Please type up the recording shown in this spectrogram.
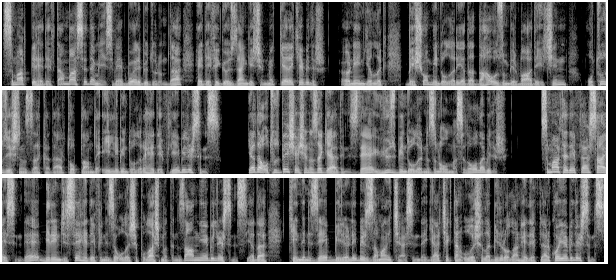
smart bir hedeften bahsedemeyiz ve böyle bir durumda hedefi gözden geçirmek gerekebilir. Örneğin yıllık 5-10 bin doları ya da daha uzun bir vade için 30 yaşınıza kadar toplamda 50 bin doları hedefleyebilirsiniz. Ya da 35 yaşınıza geldiğinizde 100 bin dolarınızın olması da olabilir. Smart hedefler sayesinde birincisi hedefinize ulaşıp ulaşmadığınızı anlayabilirsiniz ya da kendinize belirli bir zaman içerisinde gerçekten ulaşılabilir olan hedefler koyabilirsiniz.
